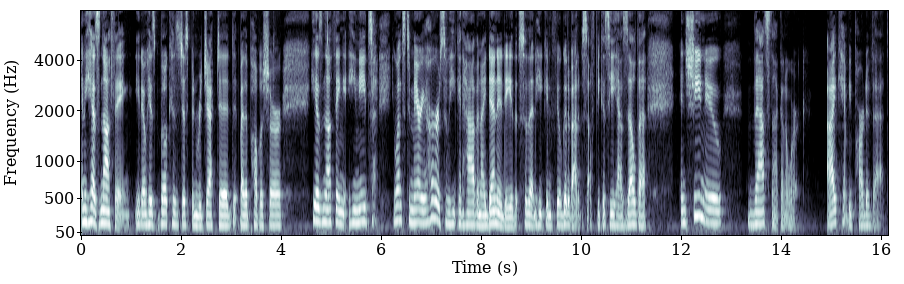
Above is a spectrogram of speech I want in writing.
and he has nothing. You know, his book has just been rejected by the publisher. He has nothing. He needs. He wants to marry her so he can have an identity, that, so that he can feel good about himself because he has Zelda, and she knew that's not going to work. I can't be part of that.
